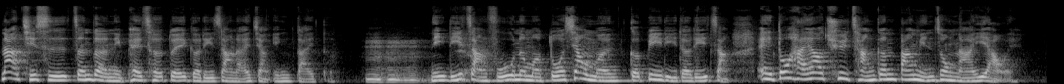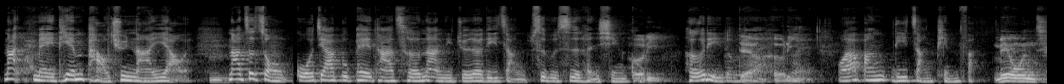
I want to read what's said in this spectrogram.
那其实真的，你配车对一个里长来讲应该的。嗯嗯嗯。你里长服务那么多，像我们隔壁里的里长，哎，都还要去长庚帮民众拿药，哎。那每天跑去拿药，哎、嗯，那这种国家不配他车，那你觉得里长是不是很辛苦？合理，合理对不对？对啊，合理。我要帮里长平反，没有问题。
